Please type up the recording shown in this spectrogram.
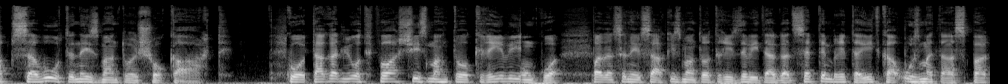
absolūti neizmantoja šo kārti ko tagad ļoti plaši izmanto Krievija un ko padomju senība sāk izmantot 39. gada septembrī, tā it kā uzmetās par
